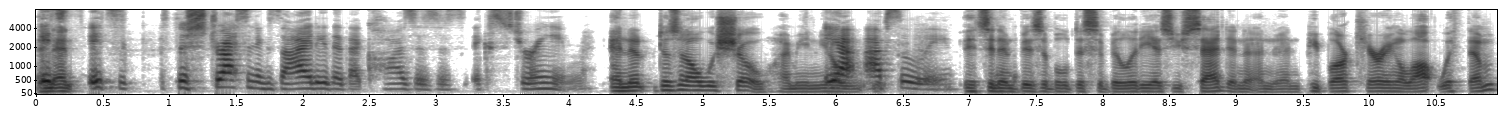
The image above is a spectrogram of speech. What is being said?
and it's, it's the stress and anxiety that that causes is extreme. And it doesn't always show. I mean yeah know, absolutely. it's an invisible disability as you said and, and, and people are carrying a lot with them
